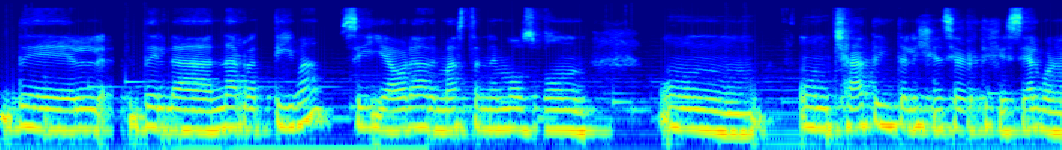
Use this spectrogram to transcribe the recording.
de la narrativa, ¿sí? Y ahora además tenemos un, chat de inteligencia artificial. Bueno,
